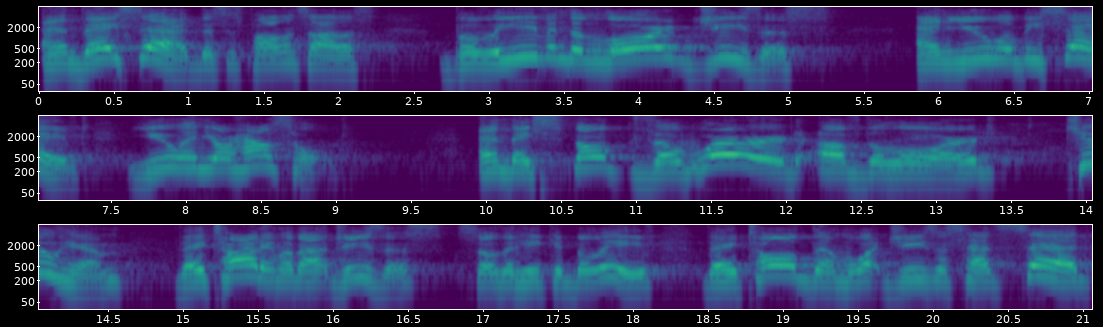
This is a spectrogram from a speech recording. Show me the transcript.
And they said, This is Paul and Silas, believe in the Lord Jesus, and you will be saved, you and your household. And they spoke the word of the Lord to him. They taught him about Jesus so that he could believe. They told them what Jesus had said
